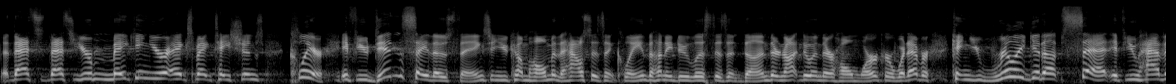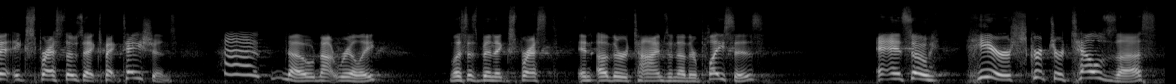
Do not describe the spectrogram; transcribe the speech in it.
That's, that's you're making your expectations clear. If you didn't say those things and you come home and the house isn't clean, the honeydew list isn't done, they're not doing their homework or whatever, can you really get upset if you haven't expressed those expectations? Uh, no, not really, unless it's been expressed in other times and other places. And so here, Scripture tells us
